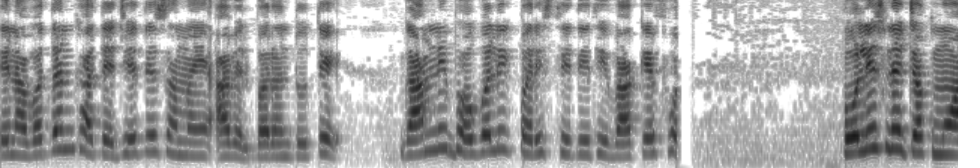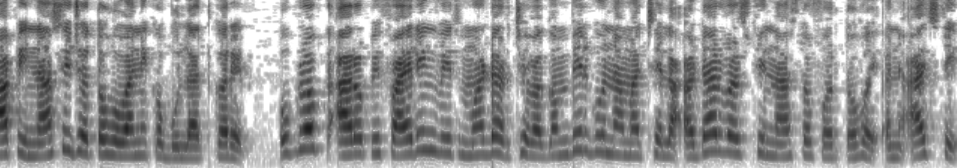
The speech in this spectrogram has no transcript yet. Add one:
તેના વતન ખાતે જે તે સમયે આવેલ, પરંતુ તે ગામની ભૌગોલિક પરિસ્થિતિથી વાકેફ પોલીસને ચકમો આપી નાસી જતો હોવાની કબૂલાત કરેલ ઉપરોક્ત આરોપી ફાયરિંગ વિથ મર્ડર જેવા ગંભીર ગુનામાં છેલ્લા અઢાર વર્ષથી નાસ્તો ફરતો હોય અને આજથી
